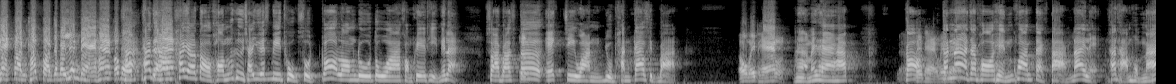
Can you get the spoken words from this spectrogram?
แดกก่อนครับก่อนจะไปเรื่องแดกฮะครับผมถ้าจะถ้าจะต่อคอมก็คือใช้ USB ถูกสุดก็ลองดูตัวของ Creative นี่แหละ s a b r a s t e r X G1 อยู่พันเก้าสิบบาทโอ้ไม่แพงอ่าไม่แพงครับ ก็ก็น่าจะพอเห็นความแตกต่างได้แหละ ถ้าถามผมนะ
